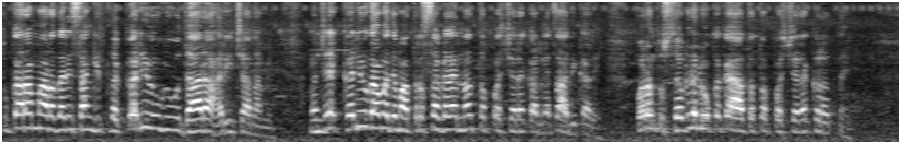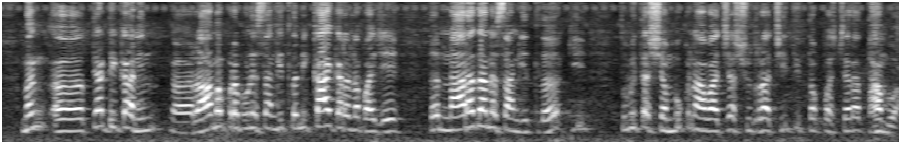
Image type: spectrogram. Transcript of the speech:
तुकाराम महाराजांनी सांगितलं कलियुग उद्धार हरीच्या नामे. म्हणजे कलियुगामध्ये मात्र सगळ्यांना तपश्चर्या करण्याचा अधिकार आहे. परंतु सगळे लोक काय आता तपश्चर्या करत नाहीत? मग त्या ठिकाणी रामप्रभूने सांगितलं मी काय करायला पाहिजे? तर नारदानं सांगितलं की तुम्ही त्या शंभूक नावाच्या शूद्राची ती तपश्चर्या थांबवा.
